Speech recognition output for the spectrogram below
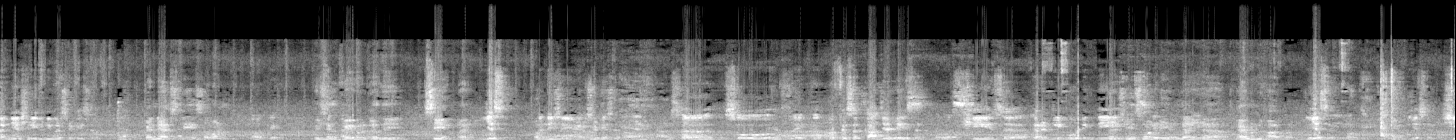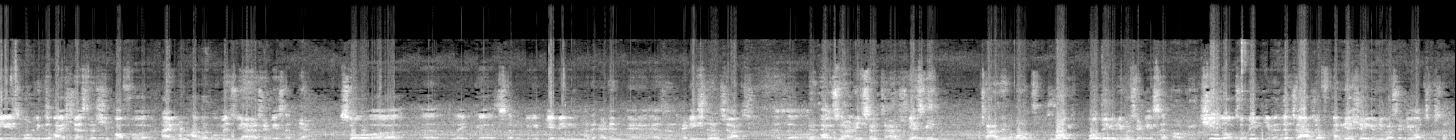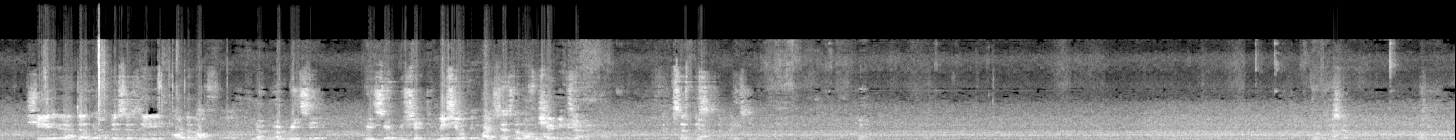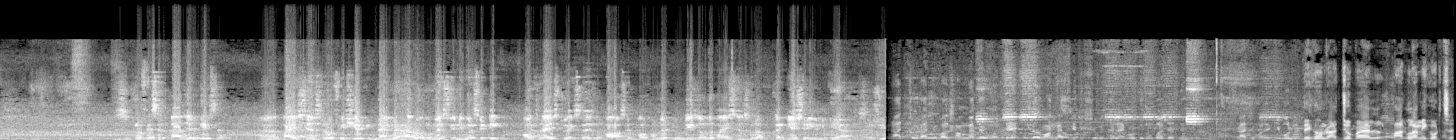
Kanyashri University, sir. Kanyashri is the one Okay. which is favorite to the CM, right? Yes, sir. Kanyashri University, sir. Uh, so, like uh, Professor Kajal is, sir, she is uh, currently holding the. She is only in that uh, Diamond Harbor. Yes, sir. Okay. Yeah. Yes, sir. She is holding the Vice Chancellorship of uh, Diamond Harbour Women's Yeah. University, sir. Yeah. So, uh, uh, like, uh, sir, we are giving her ad- uh, as an additional charge as a Yeah, There is an additional charge, she Yes. has been charging both. both both the universities, sir. Okay. She is also being given the charge of Kanyashri University also, sir. She uh, the, this is the order of uh, No, not VC, VC officiating. VC, okay, Vice Chancellor officiating, Yeah, sir. yeah, Sir, this Yeah, is the please. Yeah. Professor Kajal sir. Uh, Vice Chancellor officiating Diamond Yeah. Harbour Women's University, authorized to exercise the powers and perform the duties of the Vice Chancellor of Kanyashri University. Yeah, রাজ্য রাজ্যপাল সংঘাতের মধ্যে কন্যাশ্রী বিশ্ববিদ্যালয়ের নতুন উপাচার্য রাজ্যপালের কি বলবেন দেখুন রাজ্যপাল পাগলামি করছে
